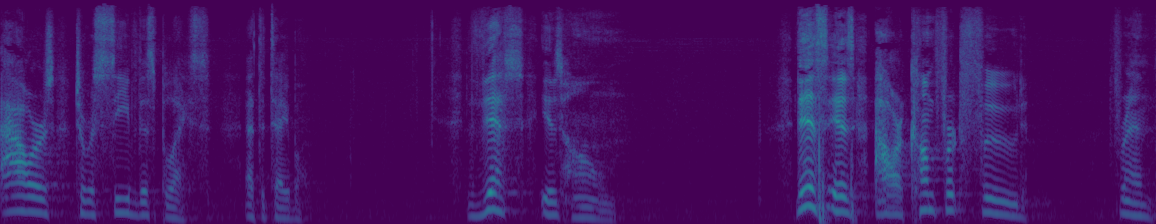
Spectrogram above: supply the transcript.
ours to receive this place at the table. This is home. This is our comfort food, friends.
